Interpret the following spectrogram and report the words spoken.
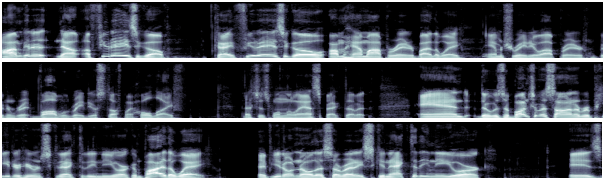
I'm gonna now. A few days ago, Okay, a few days ago, I'm a ham operator, by the way, amateur radio operator. I've been involved with radio stuff my whole life. That's just one little aspect of it. And there was a bunch of us on a repeater here in Schenectady, New York. And by the way, if you don't know this already, Schenectady, New York is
